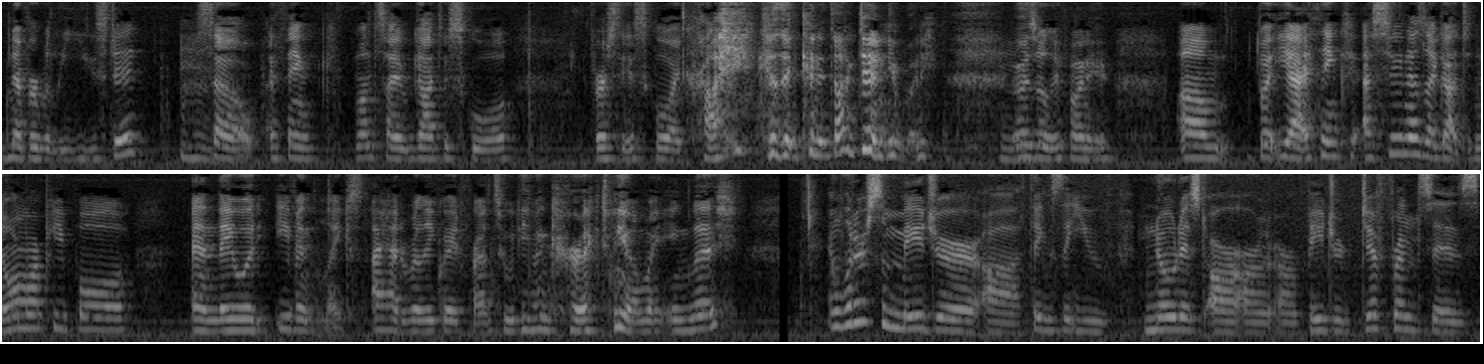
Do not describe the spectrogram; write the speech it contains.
never really used it. So I think once I got to school, first day of school, I cried because I couldn't talk to anybody. It was really funny. Um, but yeah, I think as soon as I got to know more people, and they would even like I had really great friends who would even correct me on my English. And what are some major uh, things that you've noticed are, are, are major differences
